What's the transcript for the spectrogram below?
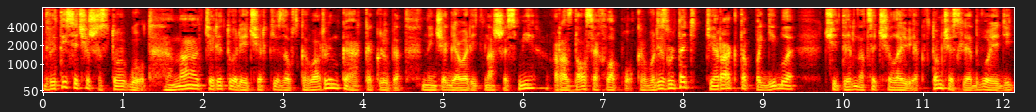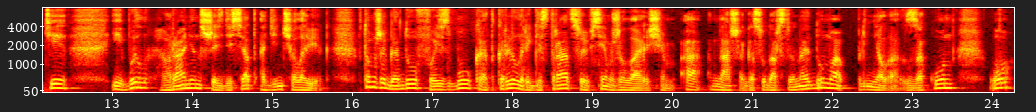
2006 год. На территории Черкизовского рынка, как любят нынче говорить наши СМИ, раздался хлопок. В результате теракта погибло 14 человек, в том числе двое детей, и был ранен 61 человек. В том же году Facebook открыл регистрацию всем желающим, а наша Государственная Дума приняла закон о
